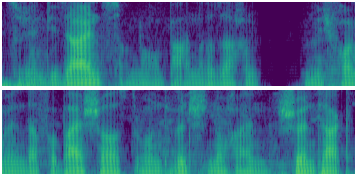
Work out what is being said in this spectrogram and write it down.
zu den Designs und noch ein paar andere Sachen. Würde mich freuen, wenn du da vorbeischaust und wünsche dir noch einen schönen Tag.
